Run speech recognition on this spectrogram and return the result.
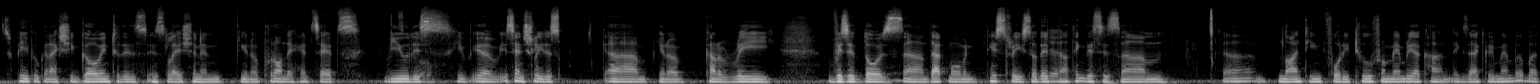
so people can actually go into this installation and you know put on their headsets, view That's this, know, essentially just um, you know kind of revisit those uh, that moment in history. So that Yeah. I think this is um, uh, 1942 from memory. I can't exactly remember, but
